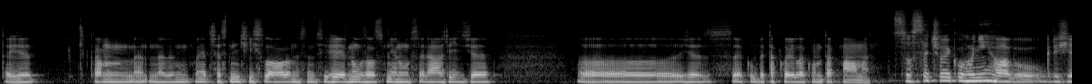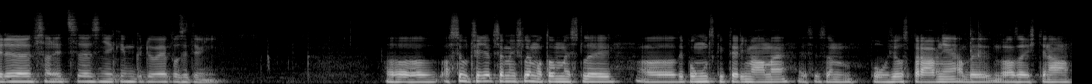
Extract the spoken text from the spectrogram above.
Takže říkám, ne, nevím úplně přesné číslo, ale myslím si, že jednou za směnu se dá říct, že že se jakoby takovýhle kontakt máme. Co se člověku honí hlavou, když jede v sanice s někým, kdo je pozitivní? Eh, asi určitě přemýšlím o tom, jestli eh, ty pomůcky, které máme, jestli jsem použil správně, aby byla zajištěna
